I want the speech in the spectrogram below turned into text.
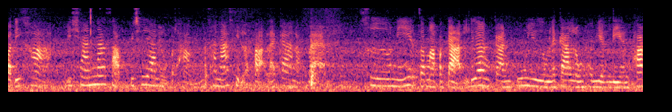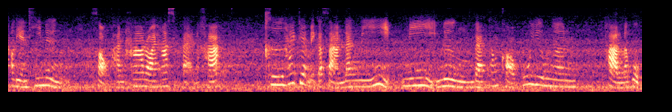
วัสดีค่ะ ดิฉันนางสาวพิชยาหนึ่งอุปถัมภ์คณะศิลปะและการออกแบบ คือวันนี้จะมาประกาศเรื่องการกู้ยืมและการลงทะเบียนเรียนภาคเรียนที่ 1 2558 นะคะ คือให้เตรียมเอกสารดังนี้ มี 1. แบบคำขอกู้ยืมเงิน ผ่านระบบ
